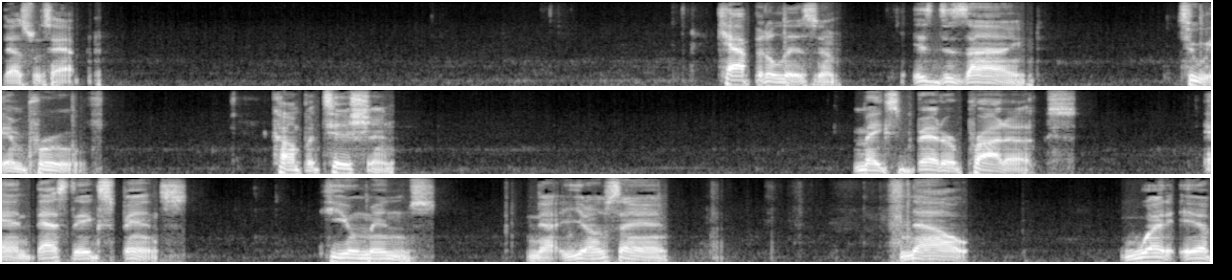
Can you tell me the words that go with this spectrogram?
That's what's happening. Capitalism is designed to improve. Competition makes better products, and that's the expense. Humans, you know what I'm saying? Now, what if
